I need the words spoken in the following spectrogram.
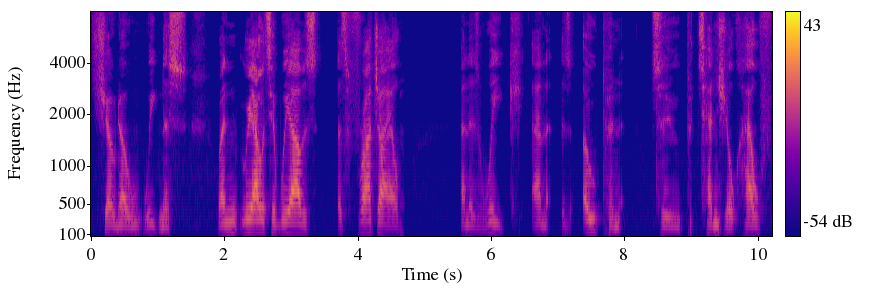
show no weakness. When reality, we are as, as fragile and as weak and as open to potential health,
